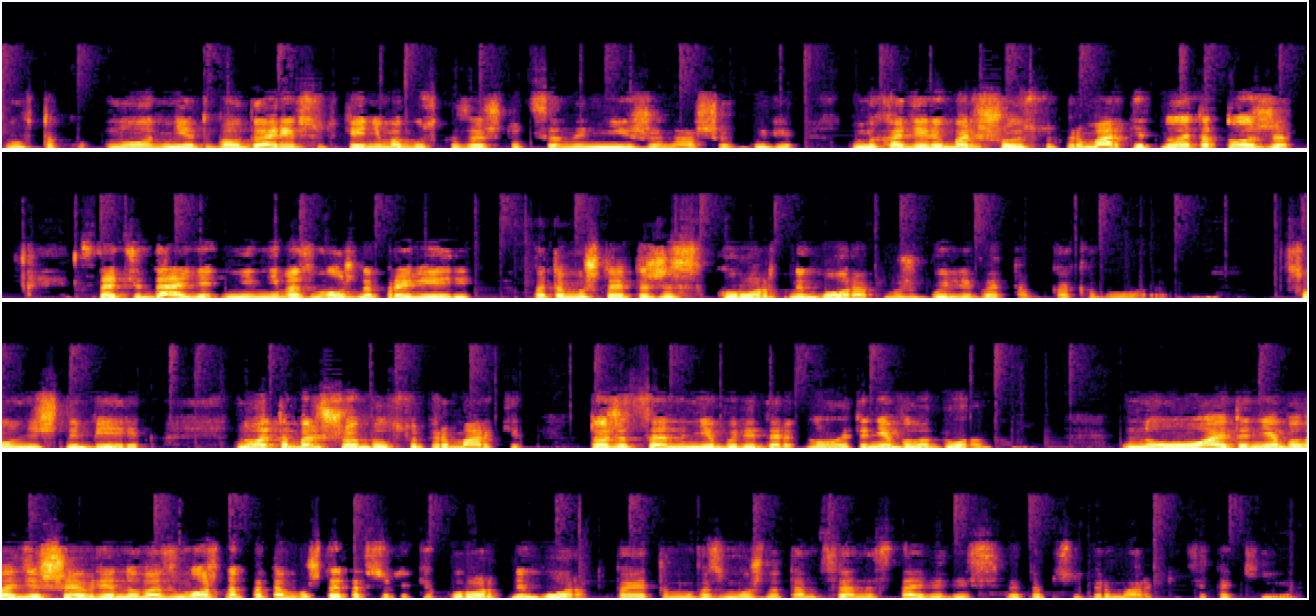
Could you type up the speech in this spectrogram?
ну, в таку... ну, нет, в Болгарии все-таки я не могу сказать, что цены ниже наших были. Мы ходили в большой супермаркет, но это тоже, кстати, да, я, не, невозможно проверить, потому что это же курортный город, мы же были в этом, как его, Солнечный берег. Но это большой был супермаркет, тоже цены не были, дор... ну, это не было дорого. Но это не было дешевле. Но, возможно, потому что это все-таки курортный город, поэтому, возможно, там цены ставились в этом супермаркете такие,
